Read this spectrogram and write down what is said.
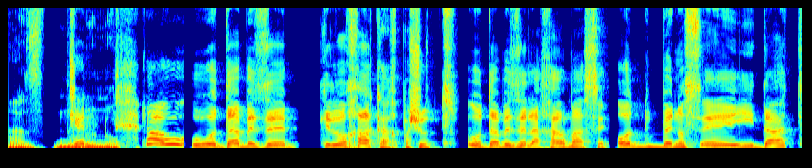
אז נו כן. נו נו. לא, הוא, הוא הודה בזה כאילו אחר כך פשוט הודה בזה לאחר מעשה עוד בנושאי דת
